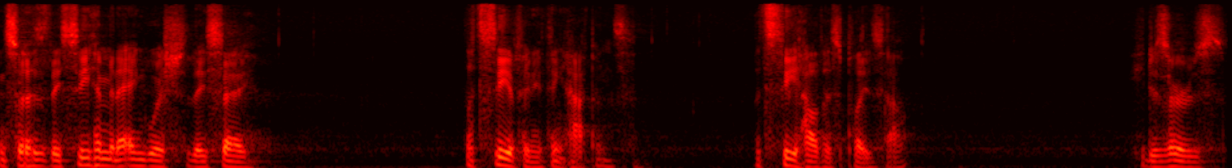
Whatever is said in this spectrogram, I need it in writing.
And so as they see him in anguish, they say, Let's see if anything happens. Let's see how this plays out. He deserves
